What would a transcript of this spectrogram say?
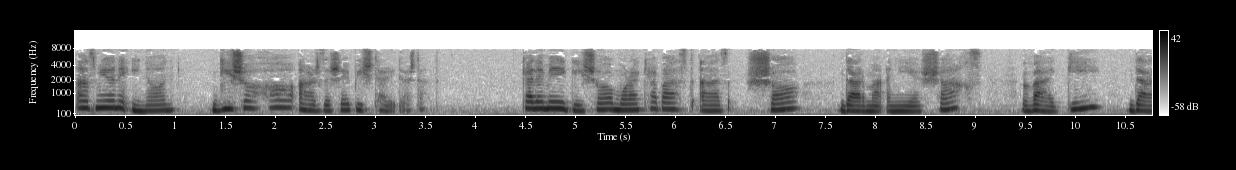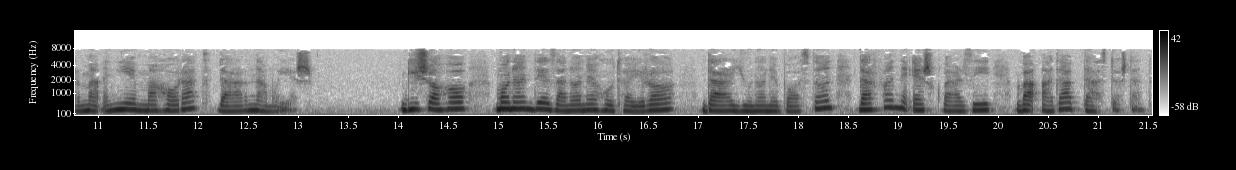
از میان اینان گیشاها ارزش بیشتری داشتند. کلمه گیشا مرکب است از شا در معنی شخص و گی در معنی مهارت در نمایش گیشاها مانند زنان هوتایرا در یونان باستان در فن عشق ورزی و ادب دست داشتند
